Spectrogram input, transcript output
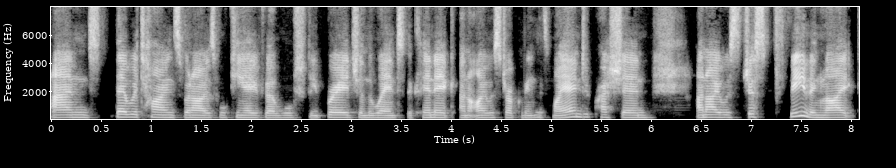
And there were times when I was walking over Waterloo Bridge on the way into the clinic and I was struggling with my own depression. And I was just feeling like,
